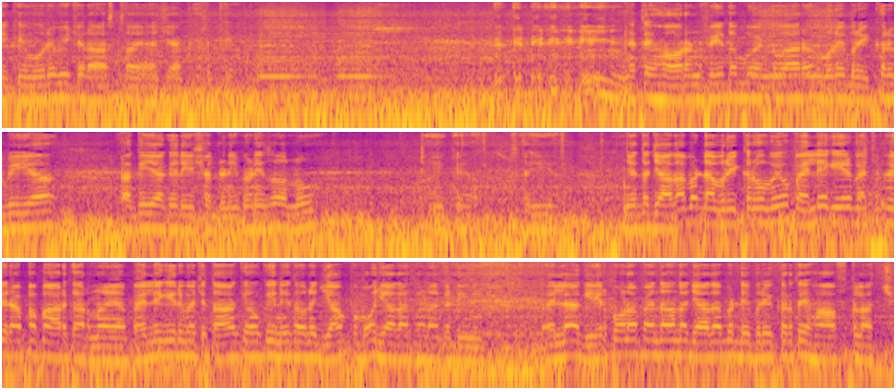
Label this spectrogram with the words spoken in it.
ਦੇਖ ਕੇ ਮੂਰੇ ਵਿੱਚ ਰਾਸਤਾ ਆਇਆ ਚੈੱਕ ਕਰਕੇ। ਤੇ ਹਾਰਨ ਫੇਰ ਦਬੋ ਇੱਕ ਵਾਰ ਮੂਰੇ ਬ੍ਰੇਕਰ ਵੀ ਆ। ਅੱਗੇ ਜਾ ਕੇ ਰੇ ਛੱਡਣੀ ਪੈਣੀ ਤੁਹਾਨੂੰ। ਠੀਕ ਹੈ ਸਹੀ ਆ। ਜੇ ਤਾਂ ਜ਼ਿਆਦਾ ਵੱਡਾ ਬ੍ਰੇਕਰ ਹੋਵੇ ਉਹ ਪਹਿਲੇ ਗੇਅਰ ਵਿੱਚ ਫਿਰ ਆਪਾਂ ਪਾਰ ਕਰਨਾ ਆ। ਪਹਿਲੇ ਗੇਅਰ ਵਿੱਚ ਤਾਂ ਕਿਉਂਕਿ ਨਹੀਂ ਤਾਂ ਉਹਨੇ ਜੰਪ ਬਹੁਤ ਜ਼ਿਆਦਾ ਖਾਣਾ ਗੱਡੀ ਨੇ। ਪਹਿਲਾ ਗੇਅਰ ਪਾਉਣਾ ਪੈਂਦਾ ਹੁੰਦਾ ਜ਼ਿਆਦਾ ਵੱਡੇ ਬ੍ਰੇਕਰ ਤੇ ਹਾਫ ਕਲਚ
